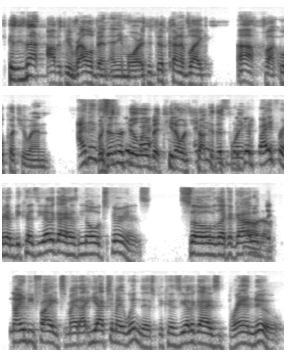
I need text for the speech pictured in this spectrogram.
because he's not obviously relevant anymore? Is it just kind of like ah fuck, we'll put you in? I think but doesn't it feel a little fight. bit Tito and I Chuck think at this is point? a good fight for him because the other guy has no experience. So like a guy Oh, with yeah. like 90 fights might he actually might win this because the other guy's brand new.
